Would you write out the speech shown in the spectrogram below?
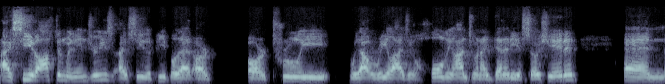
I see it often with injuries. I see the people that are are truly, without realizing, holding on to an identity associated. And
